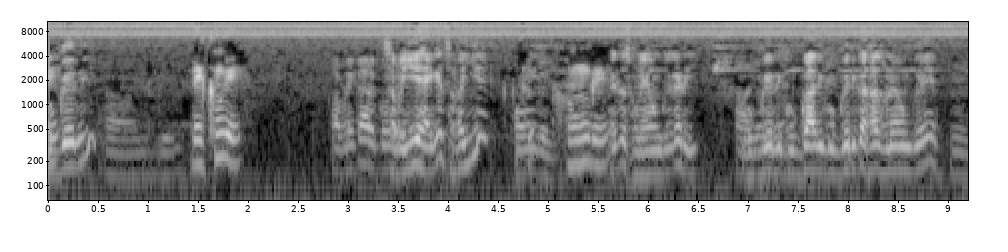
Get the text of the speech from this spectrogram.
ਗੁੱਗੇ ਦੀ? ਹਾਂ ਜੀ। ਦੇਖੂਗੇ। ਆਪਣੇ ਘਰ ਕੋਲ। ਸਵਈਏ ਹੈਗੇ ਸਵਈਏ? ਹੋਣਗੇ ਹੋਣਗੇ। ਇਹ ਤਾਂ ਸੁਣਿਆ ਹੋਊਗੇ ਘੜੀ। ਗੁੱਗੇ ਦੀ ਗੁੱਗਾ ਦੀ ਗੁੱਗੇ ਦੀ ਕਥਾ ਸੁਣਿਆ ਹੋਊਗੇ। ਹੂੰ।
